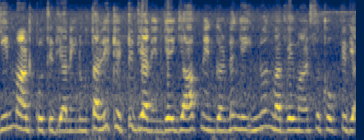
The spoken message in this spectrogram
ಏನು ಮಾಡ್ಕೋತಿದ್ಯಾ ನೀನು? ತಲೆ ಕೆಟ್ಟಿದ್ಯಾ ನಿನಗೆ? ಯಾಕೆ ನಿನ್ನ ಗಂಡಂಗೆ ಇನ್ನೊಂದು ಮದುವೆ ಮಾಡ್ಸಕ್ಕೆ ಹೋಗ್ತಿದ್ಯಾ?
